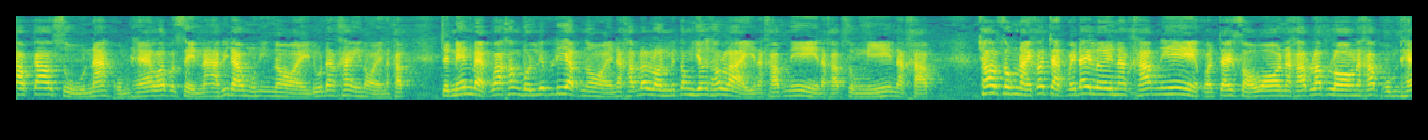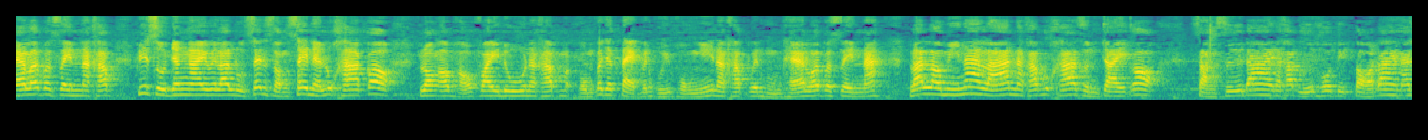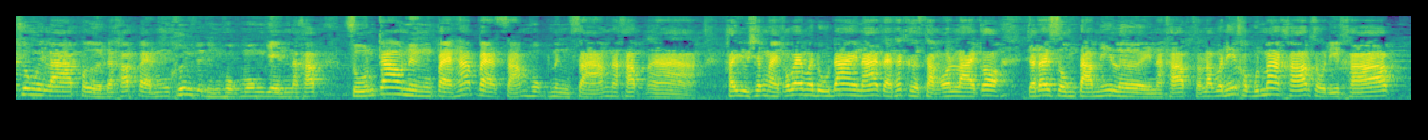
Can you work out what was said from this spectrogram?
5990 นะผมแท้ร้อยเปอร์เซ็นต์นะอะพี่ดาวหมุนอีกหน่อย ดูด้านข้างอีกหน่อยนะครับ จะเน้นแบบว่าข้างบนเรียบๆหน่อยนะครับแล้วรอนไม่ต้องเยอะเท่าไหร่นะครับนี่นะครับทรงนี้นะครับชอบทรงไหนก็จัดไปได้เลยนะครับ นี่ขวัญใจสวนะครับรับรองนะครับ ผมแท้ร้อยเปอร์เซ็นต์นะครับพิสูจน์ยังไงเวลาหลุดเส้นสองเส้นเนี่ยลูกค้าก็ลองเอาเผาไฟดูนะครับ ผมก็จะแตกเป็นขุยผงนี้นะครับเป็นผมแท้ร้อยเปอร์เซ็นต์นะร้านเรามีหน้าร้านนะครับ ลูกค้าสนใจก็ สั่งซื้อได้นะครับ หรือโทรติดต่อได้นะช่วงเวลาเปิดนะครับ8โมงครึ่งจนถึง6โมงเย็นนะครับ 0918583613 นะครับอ่าใครอยู่เชียงใหม่ก็แวะมาดูได้นะ แต่ถ้าเกิดสั่งออนไลน์ก็จะได้ทรงตามนี้เลยนะครับสำหรับวันนี้ขอบคุณมากครับ สวัสดีครับ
